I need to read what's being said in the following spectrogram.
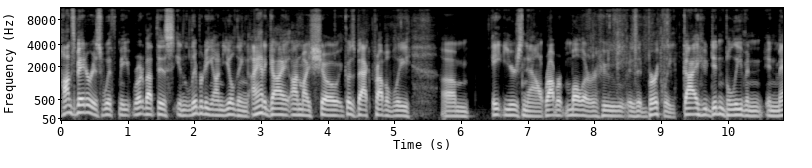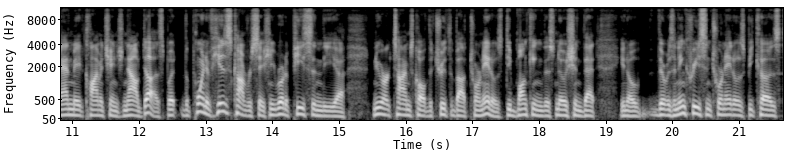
Hans Bader is with me, wrote about this in Liberty Unyielding. I had a guy on my show, it goes back probably um, eight years now, Robert Mueller, who is at Berkeley, guy who didn't believe in, in man made climate change now does. But the point of his conversation, he wrote a piece in the uh, New York Times called The Truth About Tornadoes, debunking this notion that, you know, there was an increase in tornadoes because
